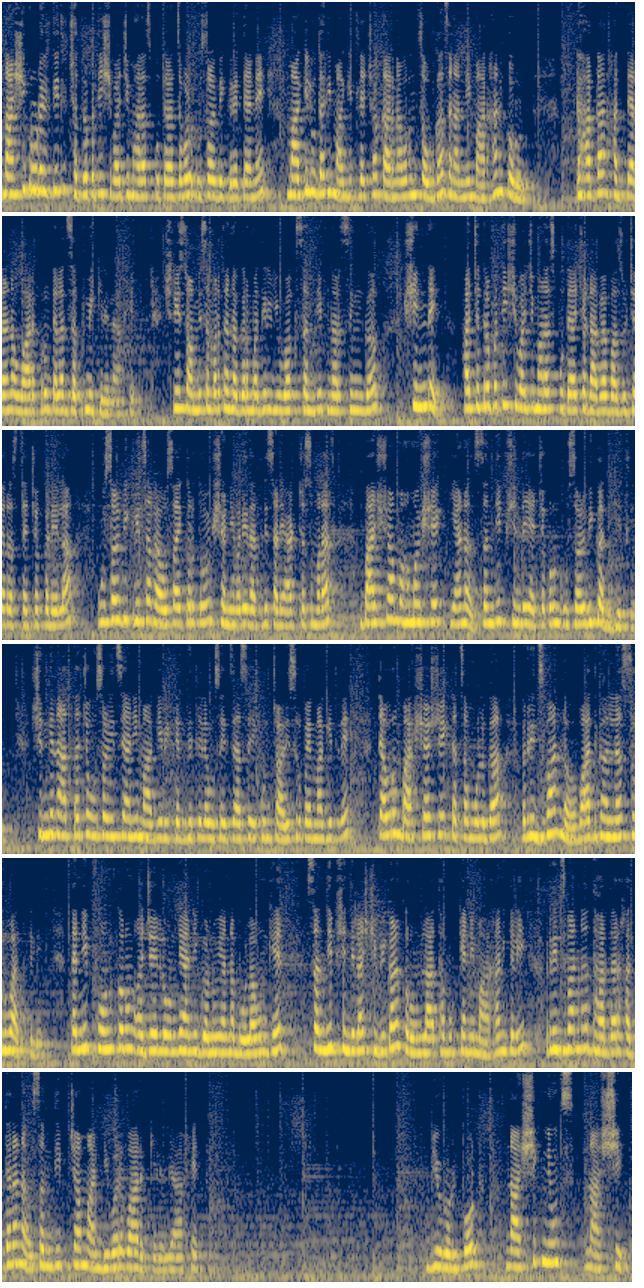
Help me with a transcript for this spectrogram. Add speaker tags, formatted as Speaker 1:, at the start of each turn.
Speaker 1: Nashik road येथील छत्रपती शिवाजी महाराज पुतळ्याजवळ उसळ विक्रेत्याने मागील उधारी मागितल्याच्या कारणावरून चौघा जणांनी मारहाण करून धारदार हत्यारानं वार करून त्याला जखमी केलेला आहे. श्री स्वामी समर्थ नगरमधील युवक संदीप नरसिंग शिंदे हा छत्रपती शिवाजी महाराज पुतळ्याच्या डाव्या बाजूच्या रस्त्याच्या कडेला उसळ विक्रीचा व्यवसाय करतो शनिवारी रात्री साडेआठच्या सुमारास बादशाह मोहम्मद शेख यानं संदीप शिंदे याच्याकडून उसळ विकत घेतली. शिंदेनं आत्ताच्या उसळीचे आणि मागे विकत घेतलेल्या उसळीचे असे एकूण चाळीस रुपये मागितले. त्यावरून बादशाह शेख त्याचा मुलगा रिझवाननं वाद घालण्यास सुरुवात केली. त्यांनी फोन करून अजय लोंढे आणि गणू यांना बोलावून घेत संदीप शिंदेला शिवीगाळ करून लाथाबुक्क्यांनी मारहाण केली. रिझवाननं धारदार हत्यारानं संदीपच्या मांडीवर वार केलेले आहेत. Bureau report Nashik news Nashik.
